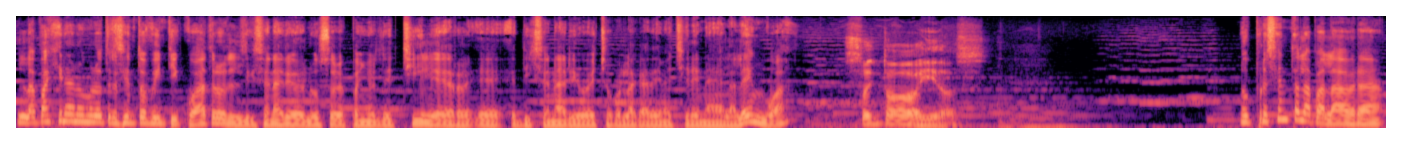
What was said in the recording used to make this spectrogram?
La página número 324 del Diccionario del Uso del Español de Chile, eh, el diccionario hecho por la Academia Chilena de la Lengua, Soy todo oídos. nos presenta la palabra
